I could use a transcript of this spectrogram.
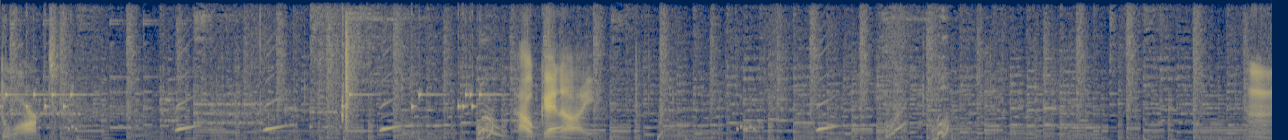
too hard. How can I? Hmm.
